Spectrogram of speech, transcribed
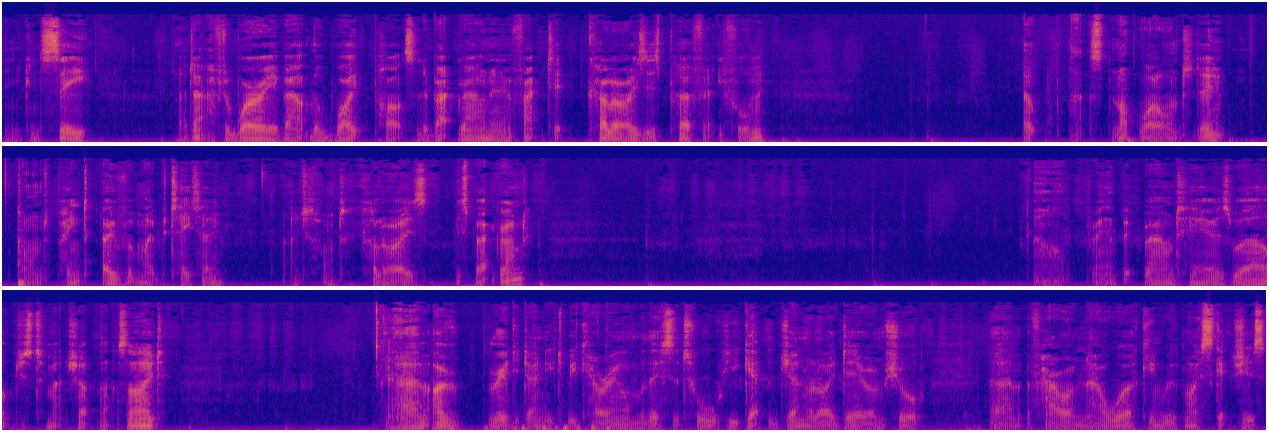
And you can see I don't have to worry about the white parts of the background and in fact it colorises perfectly for me. Oh, that's not what I want to do. I want to paint over my potato. I just want to colorise this background. Bring a bit round here as well just to match up that side. Um, I really don't need to be carrying on with this at all. You get the general idea, I'm sure, um, of how I'm now working with my sketches.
